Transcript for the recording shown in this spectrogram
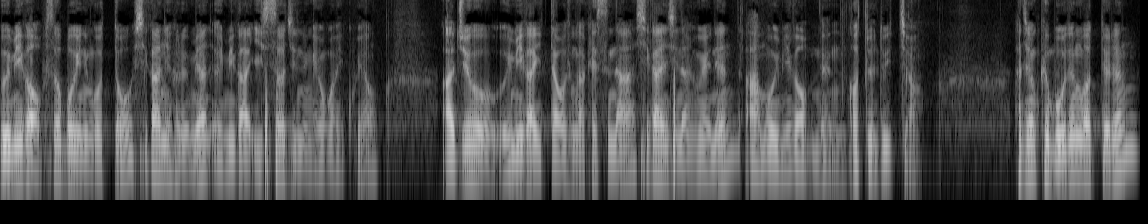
의미가 없어 보이는 것도 시간이 흐르면 의미가 있어지는 경우가 있고요. 아주 의미가 있다고 생각했으나 시간이 지난 후에는 아무 의미가 없는 것들도 있죠. 하지만 그 모든 것들은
